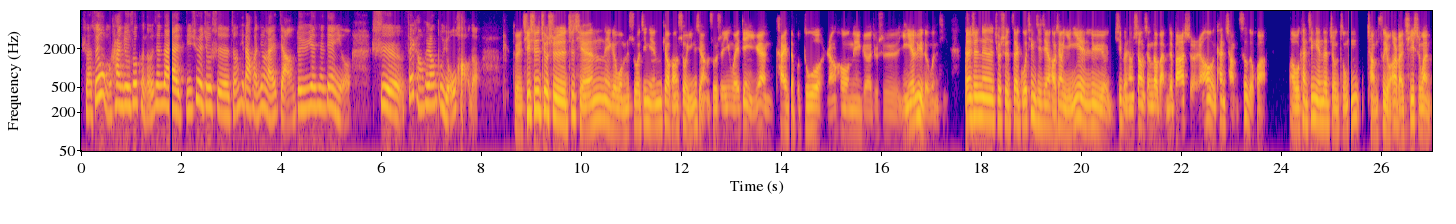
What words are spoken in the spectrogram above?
是吧？所以我们看就是说，可能现在的确就是整体大环境来讲，对于院线电影是非常非常不友好的。对，其实就是之前那个我们说今年票房受影响，说是因为电影院开的不多，然后那个就是营业率的问题。但是呢，就是在国庆期间，好像营业率基本上上升到百分之八十。然后看场次的话，啊，我看今年的总总场次有二百七十万，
